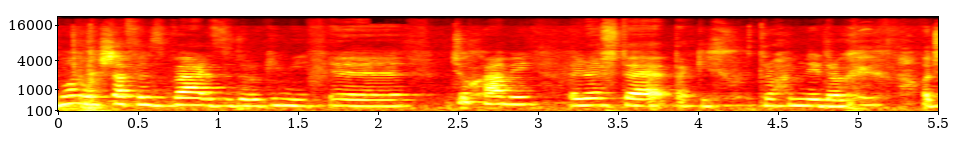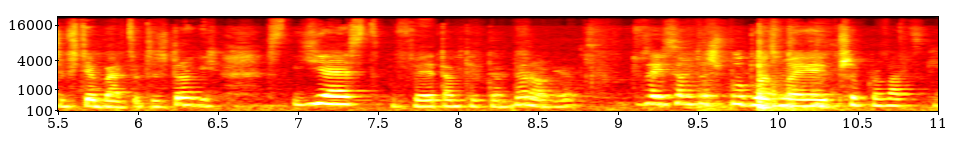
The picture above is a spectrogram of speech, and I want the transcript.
moją szafę z bardzo drogimi e, ciuchami, resztę takich trochę mniej drogich, oczywiście bardzo też drogich, jest w tamtej garderobie. Tutaj są też pudła z mojej przeprowadzki.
